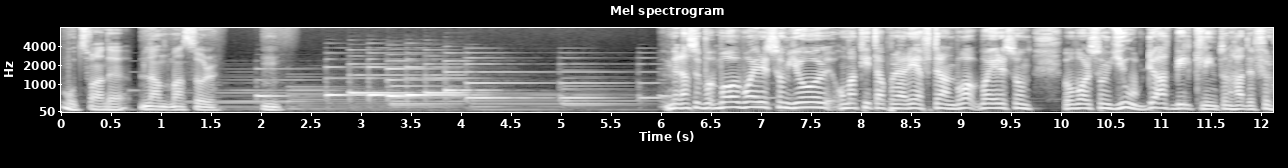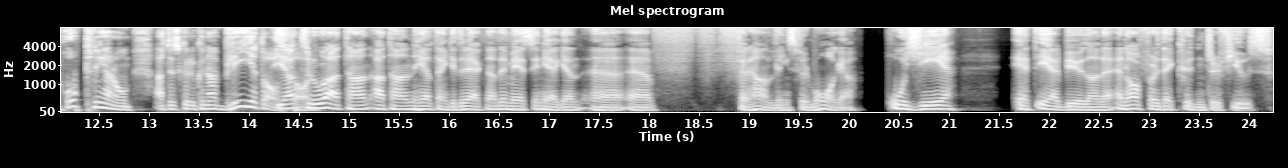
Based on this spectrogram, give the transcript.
motsvarande landmassor. Mm. Men alltså, vad, vad, är det som gör, om man tittar på det här i efterhand, vad, vad, är det som, vad var det som gjorde att Bill Clinton hade förhoppningar om att det skulle kunna bli ett avtal? Jag tror att han, att han helt enkelt räknade med sin egen eh, eh förhandlingsförmåga och ge ett erbjudande, an offer they couldn't refuse.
